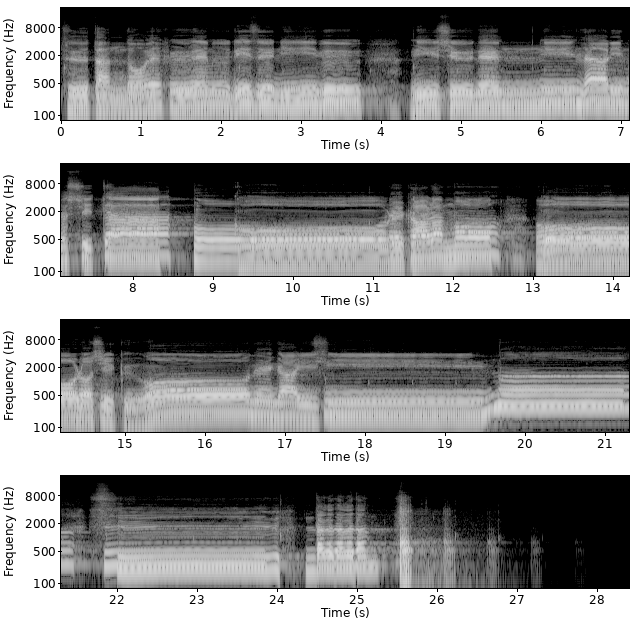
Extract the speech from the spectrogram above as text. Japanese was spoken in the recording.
スタンド FM ディズニー部2周年になりました。これからもよろしくお願いします。ダガダガダン。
